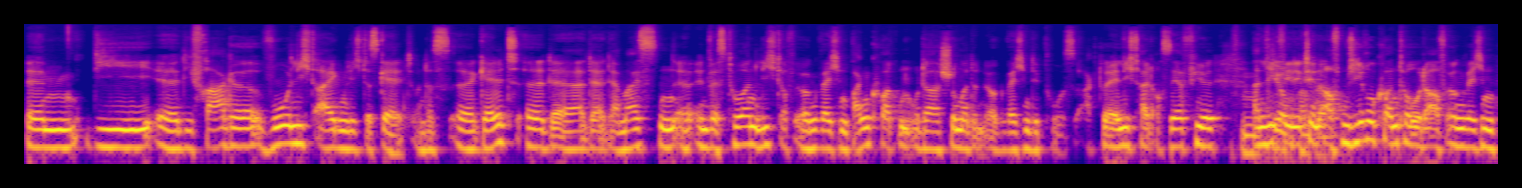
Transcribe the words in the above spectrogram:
ähm, die, äh, die Frage, wo liegt eigentlich das Geld? Und das äh, Geld äh, der, der, der meisten äh, Investoren liegt auf irgendwelchen Bankkonten oder schlummert in irgendwelchen Depots. Aktuell liegt halt auch sehr viel an Liquidität auf dem Girokonto oder auf irgendwelchen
